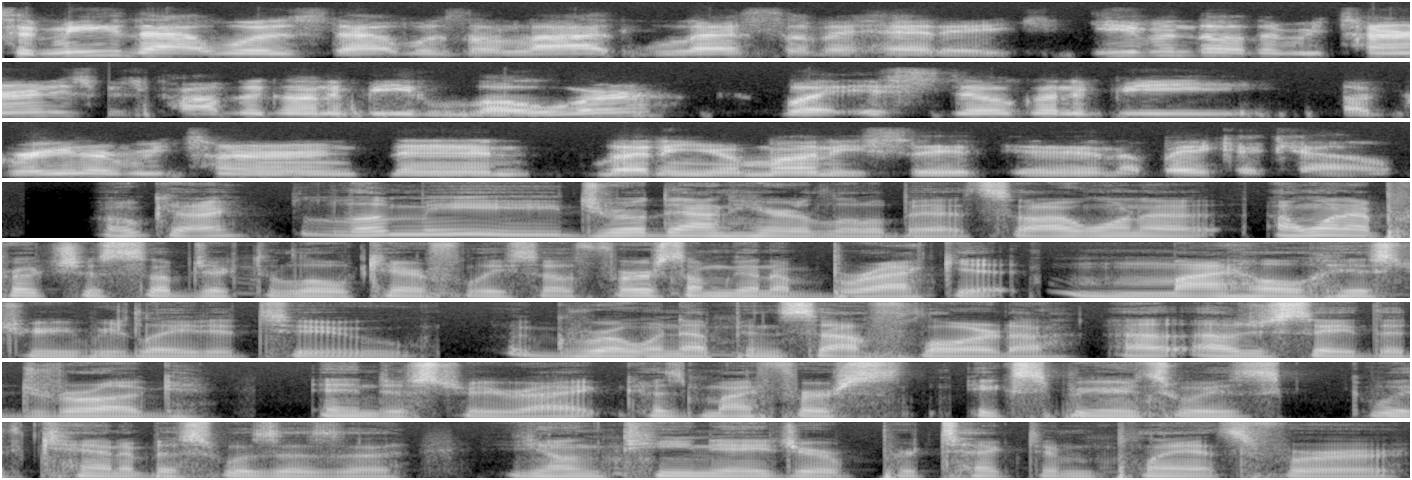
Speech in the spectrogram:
to me that was that was a lot less of a headache. Even though the return is probably going to be lower but it's still going to be a greater return than letting your money sit in a bank account. Okay. Let me drill down here a little bit. So i want to i want to approach this subject a little carefully. So first i'm going to bracket my whole history related to growing up in south florida. I'll, I'll just say the drug industry, right? Because my first experience was with cannabis was as a young teenager protecting plants for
